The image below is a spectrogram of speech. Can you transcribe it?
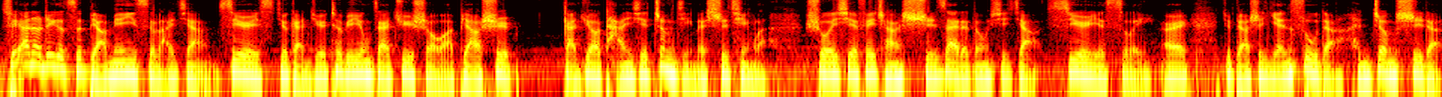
所以按照这个词表面意思来讲，serious 就感觉特别用在句首啊，表示 感觉要谈一些正经的事情了。说一些非常实在的东西，叫 seriously，而就表示严肃的、很正式的。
